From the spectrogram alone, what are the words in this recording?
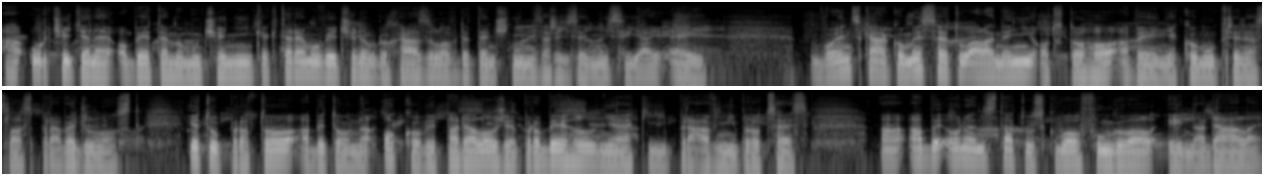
a určitě ne obětem mučení, ke kterému většinou docházelo v detenčním zařízení CIA. Vojenská komise tu ale není od toho, aby někomu přinesla spravedlnost. Je tu proto, aby to na oko vypadalo, že proběhl nějaký právní proces a aby onen status quo fungoval i nadále.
